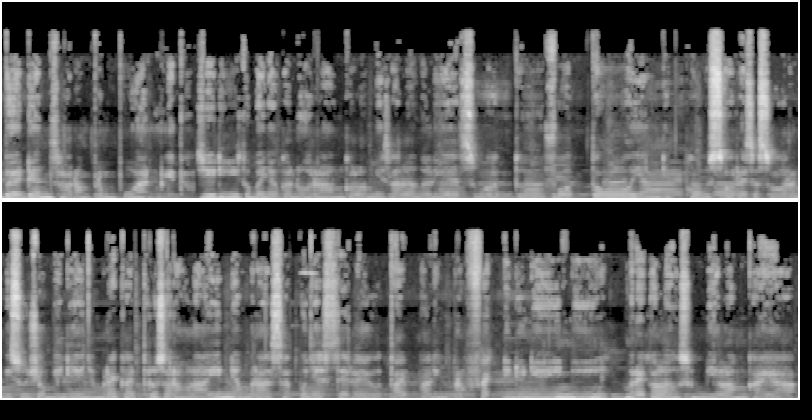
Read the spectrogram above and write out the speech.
badan seorang perempuan gitu. Jadi kebanyakan orang kalau misalnya ngelihat suatu foto yang dipost oleh seseorang di sosial medianya mereka, terus orang lain yang merasa punya stereotype paling perfect di dunia ini, mereka langsung bilang kayak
